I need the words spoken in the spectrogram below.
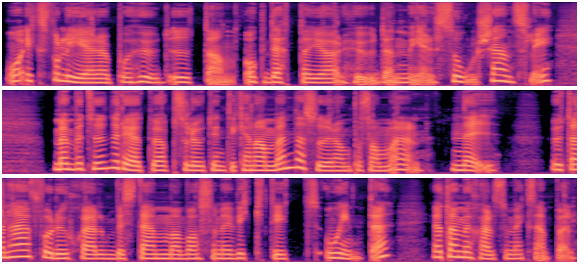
och exfolierar på hudytan och detta gör huden mer solkänslig. Men betyder det att du absolut inte kan använda syran på sommaren? Nej. Utan här får du själv bestämma vad som är viktigt och inte. Jag tar mig själv som exempel.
